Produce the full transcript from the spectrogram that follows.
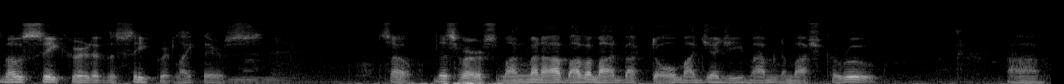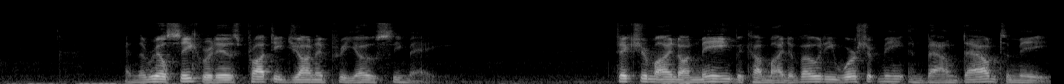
most secret of the secret, like there's. So, this verse, Manmana Bhavamad Bhakto Majaji Mam Namashkaru. Uh, and the real secret is Pratijana Priyosime. Fix your mind on me, become my devotee, worship me, and bow down to me.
